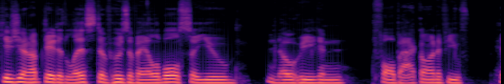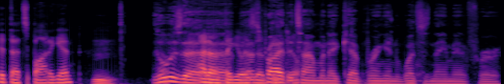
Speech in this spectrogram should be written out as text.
gives you an updated list of who's available so you know who you can fall back on if you hit that spot again. Who was that? I don't Uh, think it was That's a probably big the deal. time when they kept bringing what's his name in for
